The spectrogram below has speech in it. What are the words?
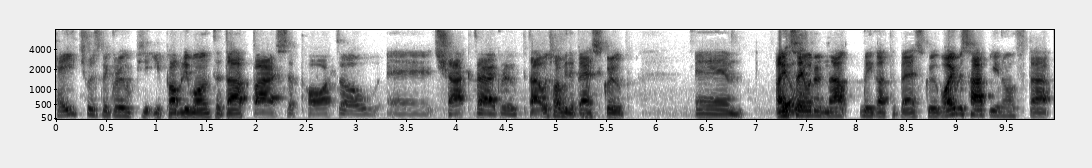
H was the group you probably wanted that Barca, Porto, uh, Shakhtar group. That was probably the best group. Um, I'd say other than that, we got the best group. I was happy enough that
